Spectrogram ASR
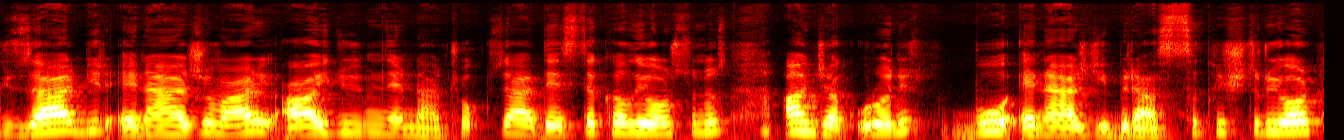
güzel bir enerji var. Ay düğümlerinden çok güzel destek alıyorsunuz. Ancak Uranüs bu enerjiyi biraz sıkıştırıyor.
